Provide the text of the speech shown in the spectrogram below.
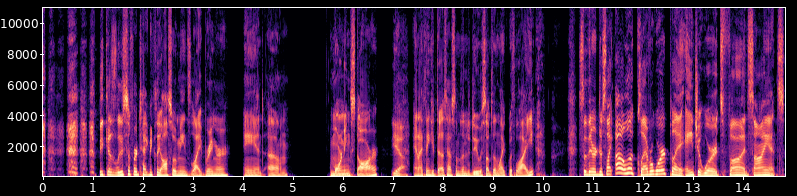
because Lucifer technically also means light bringer and um morning star. yeah, And I think it does have something to do with something like with light. So they were just like, oh, look, clever wordplay, ancient words, fun, science.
